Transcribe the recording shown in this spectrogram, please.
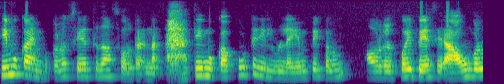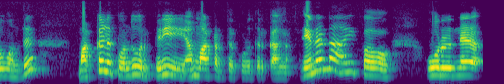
திமுக எம்பிக்களும் சேர்த்து தான் சொல்கிறேன் நான். திமுக கூட்டணியில் உள்ள எம்பிக்களும் அவர்கள் போய் பேசி அவங்களும் வந்து மக்களுக்கு வந்து ஒரு பெரிய ஏமாற்றத்தை கொடுத்துருக்காங்க. என்னன்னா இப்போ ஒரு நெ-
